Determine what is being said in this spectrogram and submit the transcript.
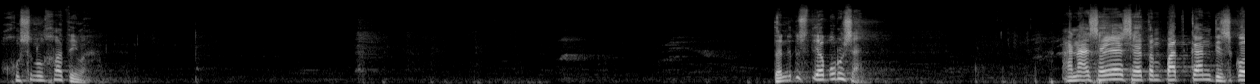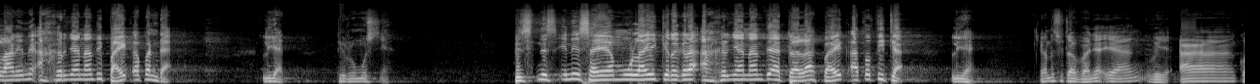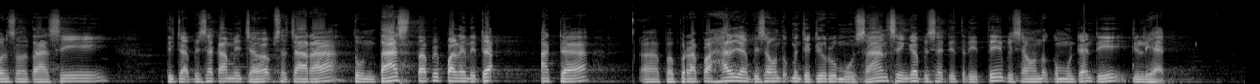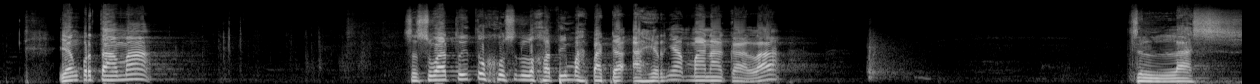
husnul khatimah Dan itu setiap urusan. Anak saya saya tempatkan di sekolah ini akhirnya nanti baik apa enggak? Lihat di rumusnya. Bisnis ini saya mulai kira-kira akhirnya nanti adalah baik atau tidak? Lihat. Karena sudah banyak yang WA, konsultasi, tidak bisa kami jawab secara tuntas, tapi paling tidak ada eh, beberapa hal yang bisa untuk menjadi rumusan sehingga bisa diteliti, bisa untuk kemudian dilihat. Yang pertama, sesuatu itu khusnul khatimah pada akhirnya manakala jelas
